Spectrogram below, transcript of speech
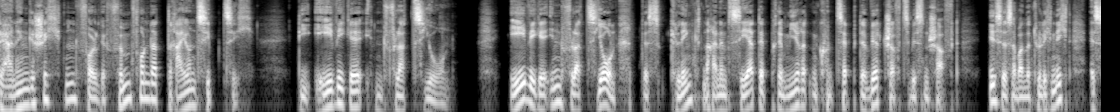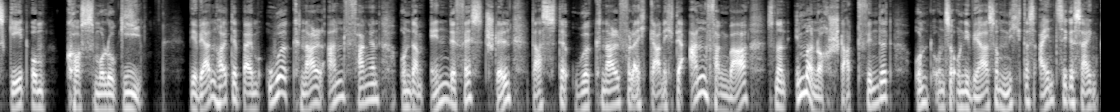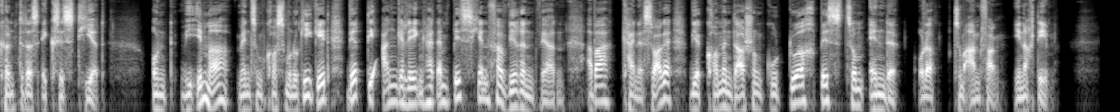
Sternengeschichten Folge 573 Die ewige Inflation. Ewige Inflation, das klingt nach einem sehr deprimierenden Konzept der Wirtschaftswissenschaft, ist es aber natürlich nicht, es geht um Kosmologie. Wir werden heute beim Urknall anfangen und am Ende feststellen, dass der Urknall vielleicht gar nicht der Anfang war, sondern immer noch stattfindet und unser Universum nicht das einzige sein könnte, das existiert. Und wie immer, wenn es um Kosmologie geht, wird die Angelegenheit ein bisschen verwirrend werden. Aber keine Sorge, wir kommen da schon gut durch bis zum Ende oder zum Anfang, je nachdem.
